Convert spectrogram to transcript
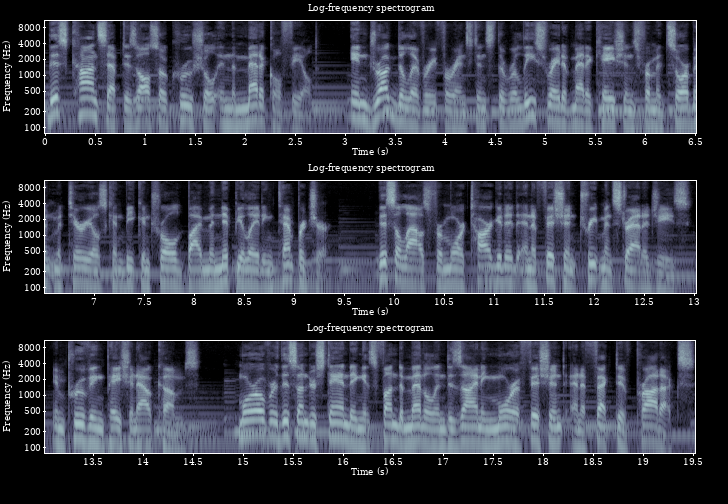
this concept is also crucial in the medical field. In drug delivery for instance, the release rate of medications from adsorbent materials can be controlled by manipulating temperature. This allows for more targeted and efficient treatment strategies, improving patient outcomes. Moreover, this understanding is fundamental in designing more efficient and effective products.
